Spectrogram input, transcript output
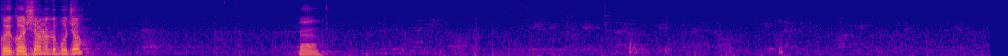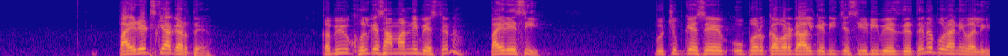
कोई क्वेश्चन हो तो पूछो। हम्म। पायरेट्स क्या करते हैं? कभी भी खुल के सामान नहीं बेचते ना? पायरेसी वो चुपके से ऊपर कवर डाल के नीचे सीडी बेच देते ना पुरानी वाली।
